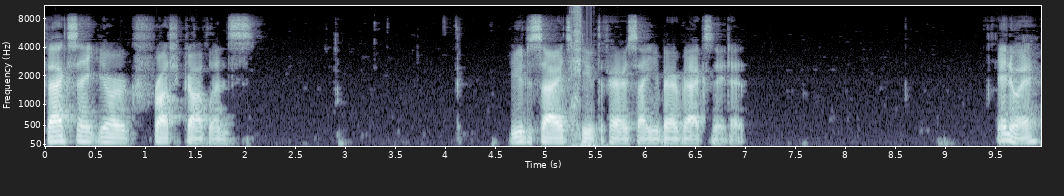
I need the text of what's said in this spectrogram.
Vaccinate your crotch goblins. You decide to keep the parasite, you better vaccinate it. Anyway.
